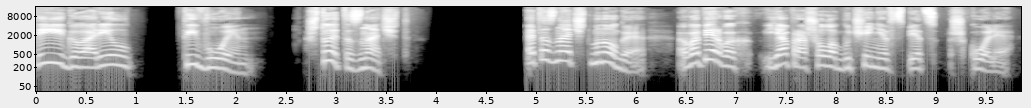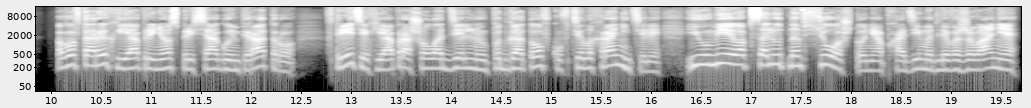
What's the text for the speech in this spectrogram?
Ты говорил, ты воин. Что это значит? Это значит многое. Во-первых, я прошел обучение в спецшколе. Во-вторых, я принес присягу императору. В-третьих, я прошел отдельную подготовку в телохранители и умею абсолютно все, что необходимо для выживания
